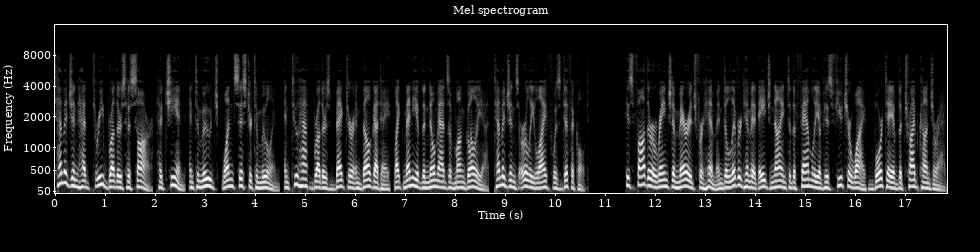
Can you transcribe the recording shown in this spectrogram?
Temujin had three brothers Hasar, Hachian, and Tamuj, one sister Temulin, and two half-brothers Begtar and Belgute. Like many of the nomads of Mongolia, Temujin's early life was difficult. His father arranged a marriage for him and delivered him at age 9 to the family of his future wife Borte of the tribe Khanjarad.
